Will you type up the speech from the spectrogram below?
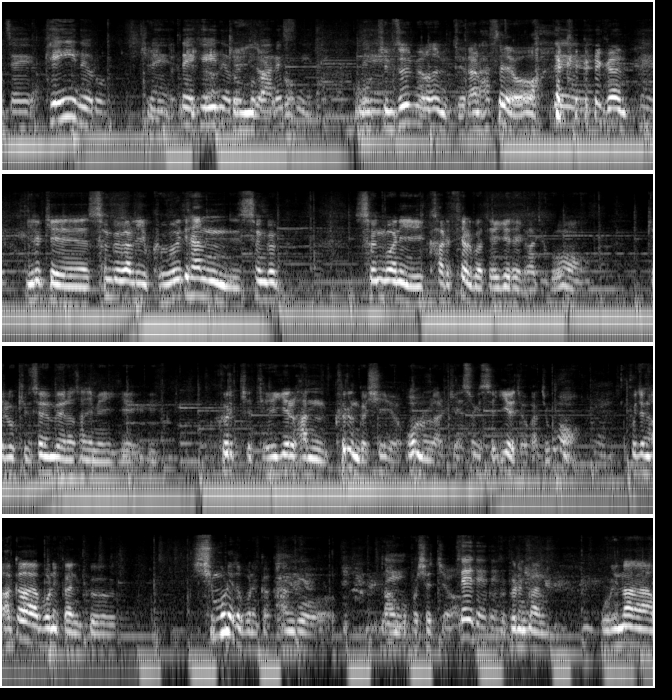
이제 개인으로 네, 개인- 네 개인으로 개인적으로. 고발했습니다. 오, 네. 김서연 변호사님 대단하세요. 네. 그러니까 네. 이렇게 선거 관리 거대한 선거 선관위 카르텔과 대결해가지고 결국 김서연 변호사님이 이게 그렇게 대결한 그런 것이 오늘날 계속해서 이어져가지고 네. 부정 아까 보니까 그 신문에도 보니까 광고 나온 네. 거 보셨죠? 네네네. 그러니까 우리나라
